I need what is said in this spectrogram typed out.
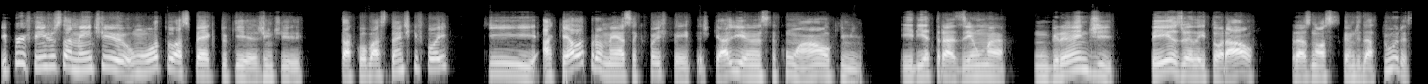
E por fim, justamente um outro aspecto que a gente destacou bastante que foi que aquela promessa que foi feita de que a aliança com Alckmin iria trazer uma, um grande peso eleitoral para as nossas candidaturas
